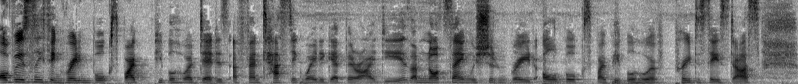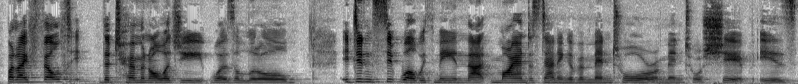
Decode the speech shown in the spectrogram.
obviously think reading books by people who are dead is a fantastic way to get their ideas. I'm not saying we shouldn't read old books by people who have predeceased us, but I felt the terminology was a little. It didn't sit well with me in that my understanding of a mentor or a mentorship is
